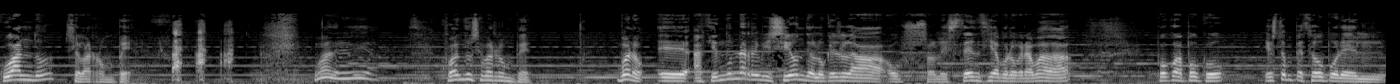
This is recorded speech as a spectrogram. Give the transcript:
cuándo se va a romper. Madre mía, ¿cuándo se va a romper? Bueno, eh, haciendo una revisión de lo que es la obsolescencia programada, poco a poco, esto empezó por el,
